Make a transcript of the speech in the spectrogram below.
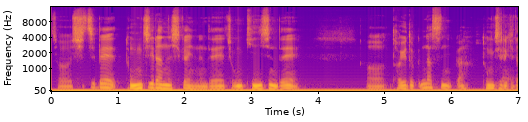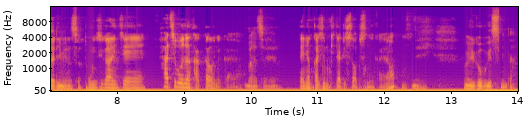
저 시집에 동지라는 시가 있는데 조금 긴 시인데 어, 더위도 끝났으니까 동지를 네. 기다리면서 동지가 이제 하지보다 가까우니까요. 맞아요. 내년까지는 기다릴 수 없으니까요. 네. 한번 읽어보겠습니다.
